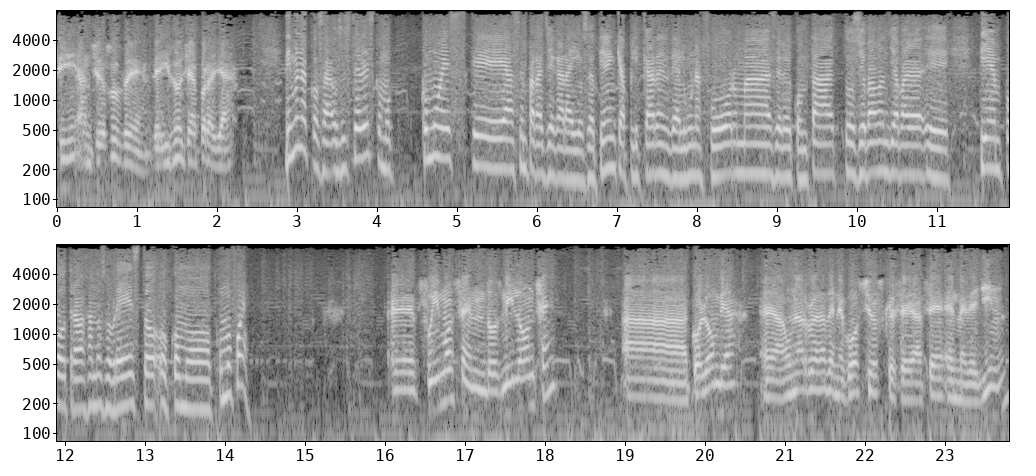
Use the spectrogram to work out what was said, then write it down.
sí ansiosos de, de irnos ya para allá. Dime una cosa, ustedes como, ¿cómo es que hacen para llegar ahí? O sea, ¿tienen que aplicar de alguna forma, hacer contactos? ¿Llevaban ya va- eh, tiempo trabajando sobre esto? ¿O cómo, cómo fue? Eh, fuimos en 2011 a Colombia a una rueda de negocios que se hace en Medellín.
